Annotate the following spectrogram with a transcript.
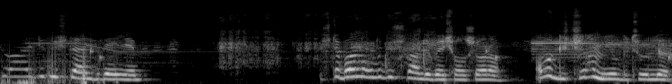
Şu ağacı güçlendirelim. İşte ben onu güçlendirmeye çalışıyorum. Ama güçlenmiyor bir türlü.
